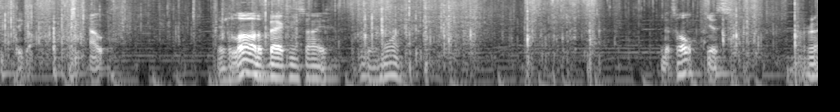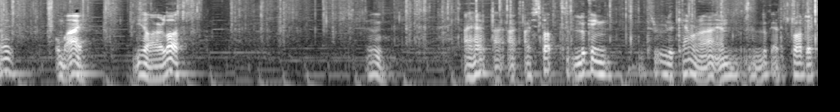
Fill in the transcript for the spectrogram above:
Let's take out. There's a lot of bags inside. There's more. That's all. Yes. All right. Oh my. These are a lot. Ooh. I have I, I stopped looking through the camera and look at the product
